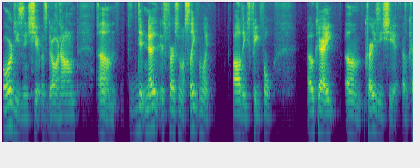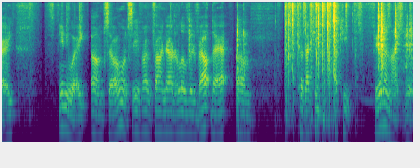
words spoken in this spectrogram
orgies and shit was going on. Um, didn't know that this person was sleeping with all these people. Okay, um, crazy shit. Okay. Anyway, um, so I want to see if I can find out a little bit about that. Um, cause I keep I keep feeling like that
